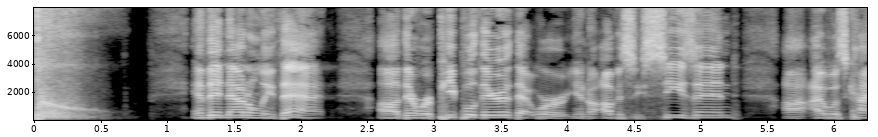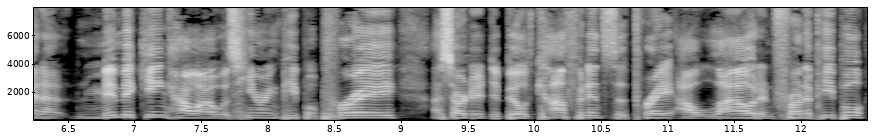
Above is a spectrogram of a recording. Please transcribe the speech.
and then not only that uh, there were people there that were, you know, obviously seasoned. Uh, I was kind of mimicking how I was hearing people pray. I started to build confidence to pray out loud in front of people.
